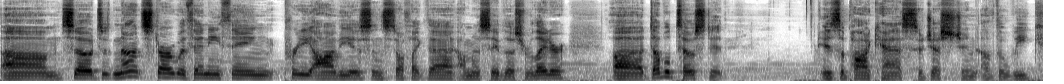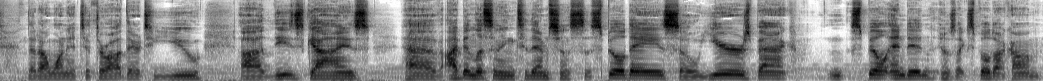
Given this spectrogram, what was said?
Um, so to not start with anything pretty obvious and stuff like that, I'm going to save those for later. Uh, Double Toasted is the podcast suggestion of the week that I wanted to throw out there to you. Uh, these guys have, I've been listening to them since the Spill days, so years back. Spill ended, it was like spill.com.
